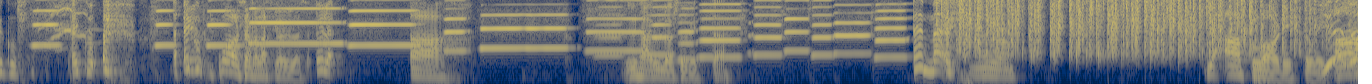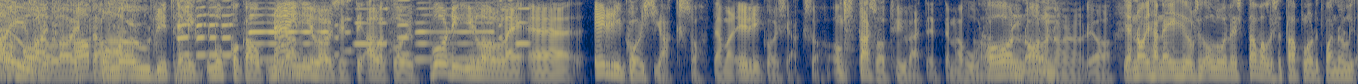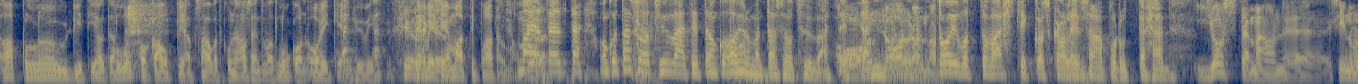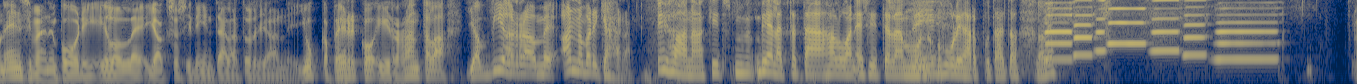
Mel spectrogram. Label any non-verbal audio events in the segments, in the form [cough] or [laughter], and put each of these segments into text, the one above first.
Eiku, eiku, [laughs] eiku. Puolisävä laske ylös. Yle. Ah. Yhä ylös yrittää. En mä, no joo. Ja uploadit tuli. Uploadit, Aivan loistavaa. uploadit, eli lukkokauppiaan. Näin iloisesti alkoi Podi-ilolle äh, erikoisjakso. Tämä on erikoisjakso. Onko tasot hyvät, että mä huudan? On, Niin, on. on, on, on joo. Ja noihan ei olisi ollut edes tavalliset uploadit, vaan ne oli uploadit, joita lukkokauppiat saavat, kun ne asentavat lukon oikein hyvin. [laughs] Kyllä, Terveisiä kyllä. Matti Paatelmalta. Mä ajattelin, että onko tasot hyvät, että onko ohjelman tasot hyvät. Että On, on, on, on. Toivottavasti, koska olen saapunut tähän. Jos tämä on äh, sinun ensimmäinen Podi ilolle jaksosi, niin täällä tosiaan Jukka Perko, Iiro Rantala ja vieraamme Anna-Mari Kähärä. Ihanaa, kiitos. Vielä tätä haluan esitellä mun Niin. niin. huuliharpputaitoa. No niin.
